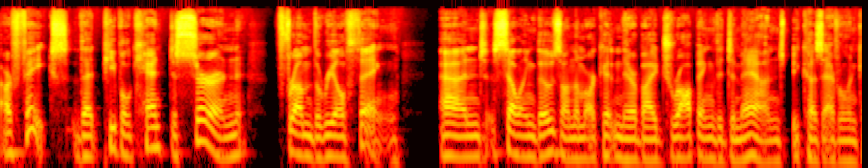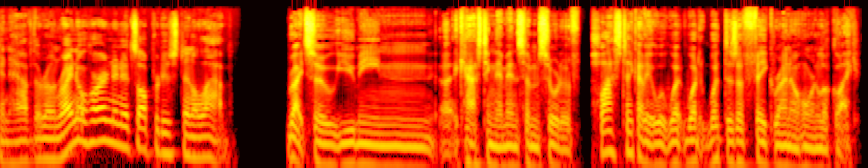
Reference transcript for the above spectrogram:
are fakes that people can't discern from the real thing and selling those on the market and thereby dropping the demand because everyone can have their own rhino horn and it's all produced in a lab. Right. So you mean uh, casting them in some sort of plastic? I mean, what what what does a fake rhino horn look like?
